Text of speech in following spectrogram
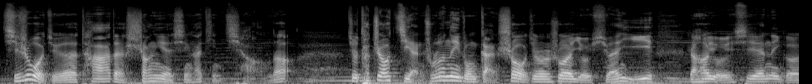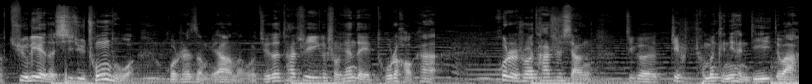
其实我觉得它的商业性还挺强的。就他至少剪出了那种感受，就是说有悬疑，然后有一些那个剧烈的戏剧冲突，或者是怎么样的。我觉得他是一个首先得图着好看，或者说他是想这个这个成本肯定很低，对吧？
